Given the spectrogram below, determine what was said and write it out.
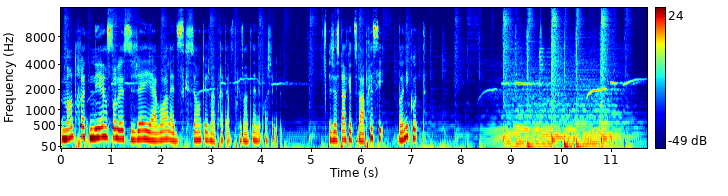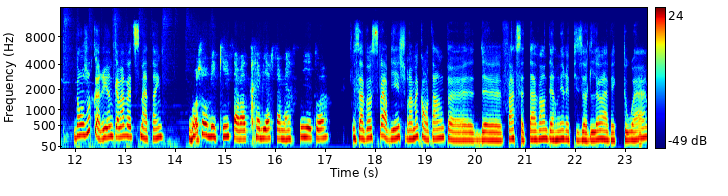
m'entretenir sur le sujet et avoir la discussion que je m'apprête à vous présenter dans les prochaines minutes. J'espère que tu vas apprécier. Bonne écoute. Bonjour Corinne, comment vas-tu ce matin? Bonjour Vicky, ça va très bien, je te remercie. Et toi? Ça va super bien. Je suis vraiment contente euh, de faire cet avant-dernier épisode-là avec toi.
